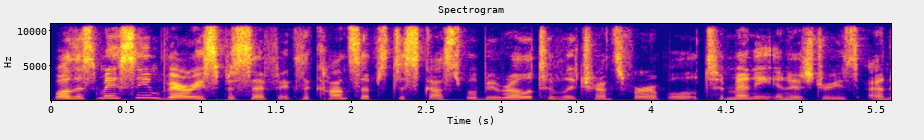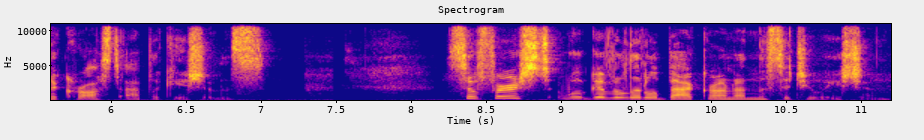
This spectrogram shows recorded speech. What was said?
While this may seem very specific, the concepts discussed will be relatively transferable to many industries and across applications. So, first, we'll give a little background on the situation.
